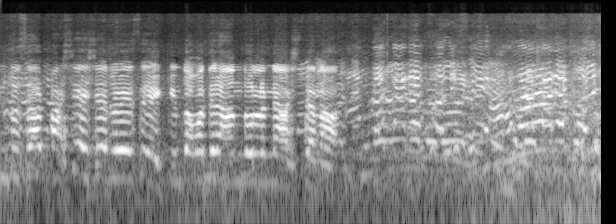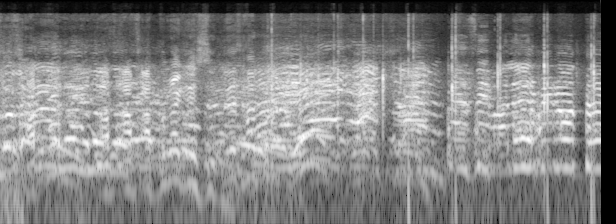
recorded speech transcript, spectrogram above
বিন্দু স্যার পাশে এসে রয়েছে কিন্তু আমাদের আন্দোলনে আসছে না। প্রিন্সিপালের বিরুদ্ধে।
